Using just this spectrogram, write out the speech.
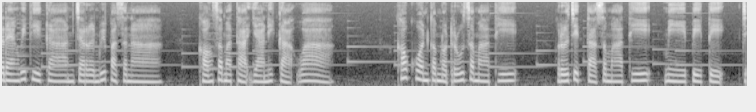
สดงวิธีการเจริญวิปัสสนาของสมถยานิกะว่า เขาควรกำหนดรู้สมาธิ หรือจิตตสมาธิมีปีติเจ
